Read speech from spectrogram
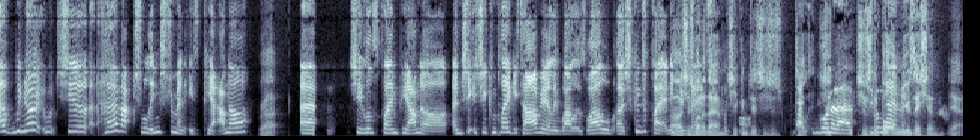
Uh, we know she her actual instrument is piano. Right. she loves playing piano and she she can play guitar really well as well. Uh, she can just play anything. Oh, she's one of them. She can just she's just Yeah, tell, one she- of them. She's She's the born musician. Yeah.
